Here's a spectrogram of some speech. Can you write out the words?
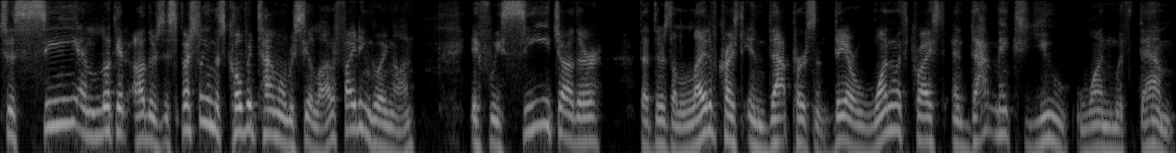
to see and look at others, especially in this COVID time when we see a lot of fighting going on, if we see each other that there's a light of Christ in that person, they are one with Christ, and that makes you one with them.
